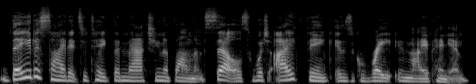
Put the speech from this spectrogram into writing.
they decided to take the matching upon themselves, which I think is great in my opinion.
